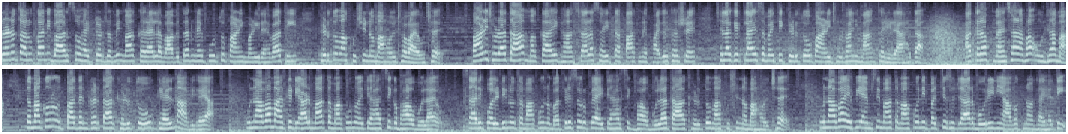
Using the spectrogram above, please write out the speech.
ત્રણેય તાલુકાની બારસો હેક્ટર જમીનમાં કરાયેલા વાવેતરને પૂરતું પાણી મળી રહેવાથી ખેડૂતોમાં ખુશીનો માહોલ છવાયો છે. પાણી છોડાતા મકાઈ, ઘાસચારા સહિતના પાકને ફાયદો થશે. છેલ્લા કેટલાય સમયથી ખેડૂતો પાણી છોડવાની માંગ કરી રહ્યા હતા. આ તરફ મહેસાણામાં ઊંઝામાં તમાકુનું ઉત્પાદન કરતા ખેડૂતો ઘેલમાં આવી ગયા. ઉનાવા માર્કેટ યાર્ડમાં તમાકુનો ઐતિહાસિક ભાવ બોલાયો. સારી ક્વોલિટીનો તમાકુનો બત્રીસો રૂપિયા ઐતિહાસિક ભાવ બોલાતા ખેડૂતોમાં ખુશીનો માહોલ છે. ઉનાવા એપીએમસીમાં તમાકુની પચીસ હજાર બોરીની આવક નોંધાઈ હતી.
